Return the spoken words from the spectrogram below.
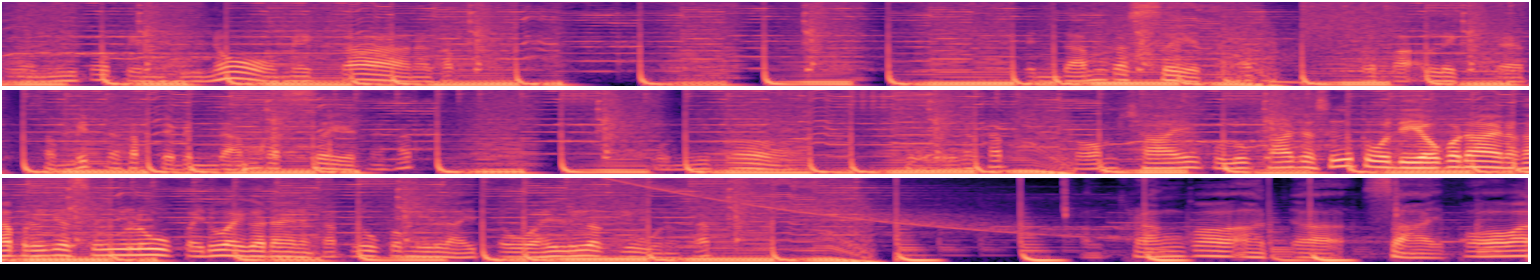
ตัวนี้ก็เป็นฮีโน่เมกานะครับ เป็นดัมเกษตรนะครับกระบะเหล็กแบบสมิธนะครับจะเป็นดัมเกษตรนะครับตัวนี้ก็ สวยนะครับ พร้อมใช้คุณลูกค้าจะซื้อตัวเดียวก็ได้นะครับ หรือจะซื้อลูกไปด้วยก็ได้นะครับ ลูกก็มีหลายตัวให้เลือกอยู่นะครับบางครั้งก็อาจจะสายเพราะว่า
